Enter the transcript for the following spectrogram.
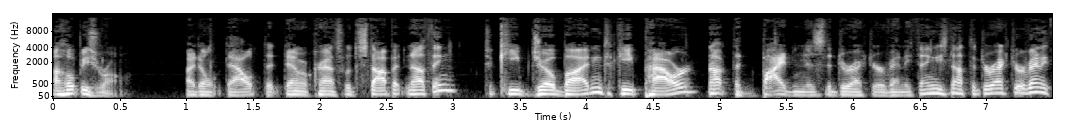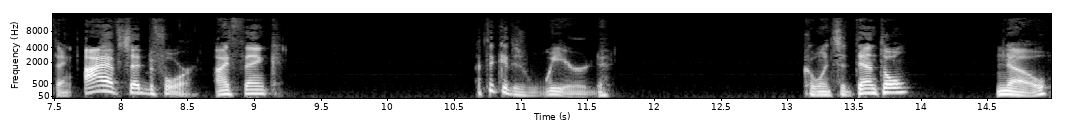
I hope he's wrong. I don't doubt that Democrats would stop at nothing to keep Joe Biden, to keep power. Not that Biden is the director of anything. He's not the director of anything. I have said before, I think I think it is weird. Coincidental? No,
